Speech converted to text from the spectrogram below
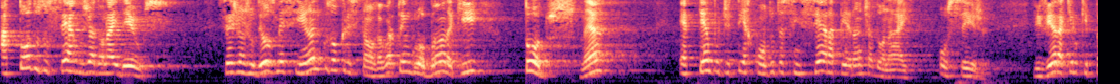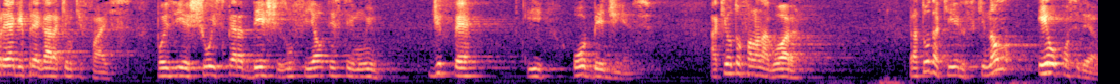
A todos os servos de Adonai Deus, sejam judeus messiânicos ou cristãos, agora estou englobando aqui todos, né? É tempo de ter conduta sincera perante Adonai, ou seja, viver aquilo que prega e pregar aquilo que faz, pois Yeshua espera destes um fiel testemunho de fé e obediência. Aqui eu estou falando agora para todos aqueles que não eu considero,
